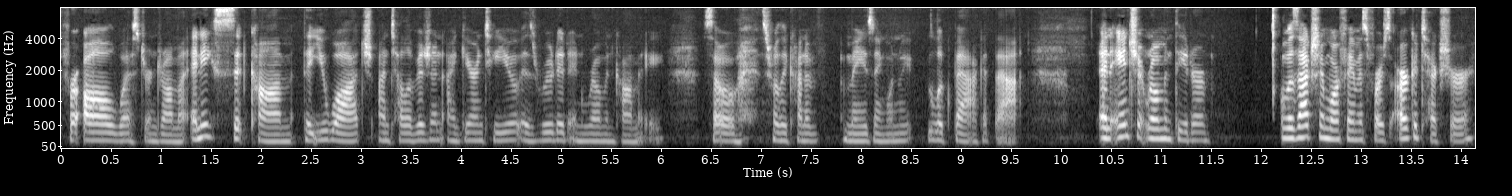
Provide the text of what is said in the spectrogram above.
for all Western drama. Any sitcom that you watch on television, I guarantee you, is rooted in Roman comedy. So it's really kind of amazing when we look back at that. And ancient Roman theater was actually more famous for its architecture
